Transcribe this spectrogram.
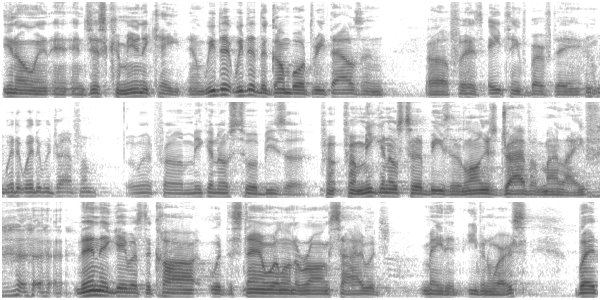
you know, and, and, and just communicate. And we did we did the Gumball 3000 uh, for his 18th birthday. Where, did, where did we drive from? We went from Mykonos to Ibiza. From, from Mykonos to Ibiza, the longest drive of my life. then they gave us the car with the steering wheel on the wrong side, which made it even worse. But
